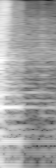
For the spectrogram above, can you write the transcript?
you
